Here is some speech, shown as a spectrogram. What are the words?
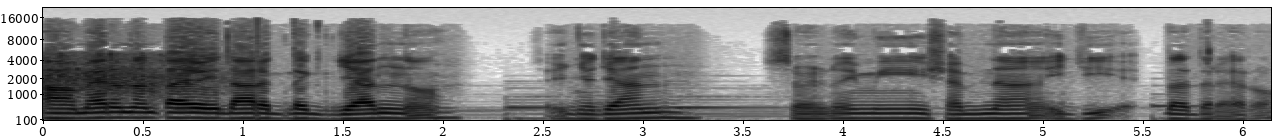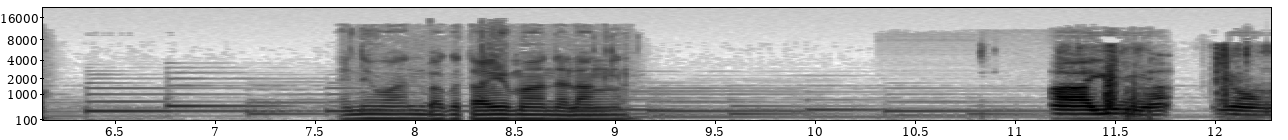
uh, meron lang tayo idaragdag dyan, no? Sa inyo dyan. Sir Noemi, Shabna, Iji, Brother Anyone, bago tayo manalangin? Ah, uh, yun nga, yung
